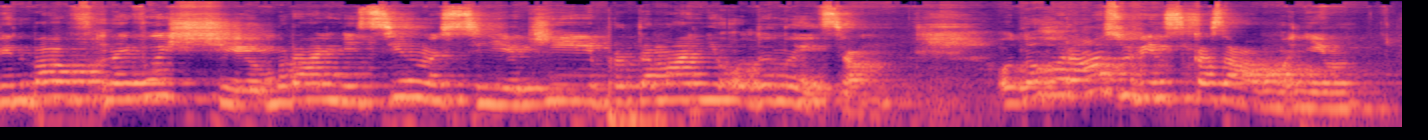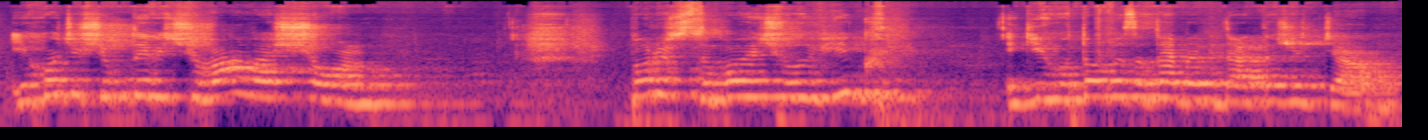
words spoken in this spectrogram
Він мав найвищі моральні цінності, які притаманні одиницям. Одного разу він сказав мені: Я хочу, щоб ти відчувала, що поруч з тобою чоловік, який готовий за тебе віддати життя.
